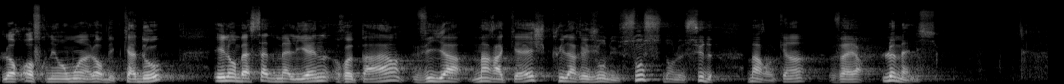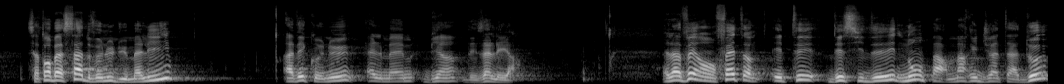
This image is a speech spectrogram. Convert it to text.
leur offre néanmoins alors des cadeaux et l'ambassade malienne repart via Marrakech, puis la région du Sousse, dans le sud marocain, vers le Mali. Cette ambassade venue du Mali avait connu elle-même bien des aléas. Elle avait en fait été décidée non par Marijata II,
